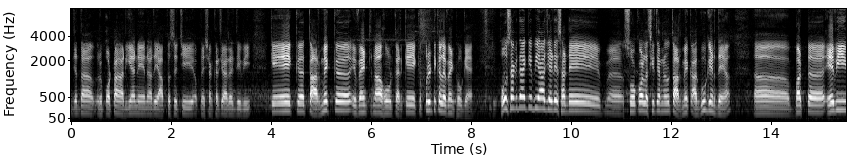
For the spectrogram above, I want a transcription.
ਜਿੱਦਾਂ ਰਿਪੋਰਟਾਂ ਆ ਰਹੀਆਂ ਨੇ ਇਹਨਾਂ ਦੇ ਆਪਸ ਵਿੱਚ ਹੀ ਆਪਣੇ ਸ਼ੰਕਰਚਾਰਿਆ ਦੀ ਵੀ ਕਿ ਇੱਕ ਧਾਰਮਿਕ ਇਵੈਂਟ ਨਾ ਹੋਣ ਕਰਕੇ ਇੱਕ ਪੋਲੀਟੀਕਲ ਇਵੈਂਟ ਹੋ ਗਿਆ ਹੈ। ਹੋ ਸਕਦਾ ਹੈ ਕਿ ਵੀ ਆ ਜਿਹੜੇ ਸਾਡੇ ਸੋ ਕਾਲ ਅਸੀਂ ਤਾਂ ਇਹਨਾਂ ਨੂੰ ਧਾਰਮਿਕ ਆਗੂ ਗਿਣਦੇ ਆ ਬਟ ਇਹ ਵੀ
